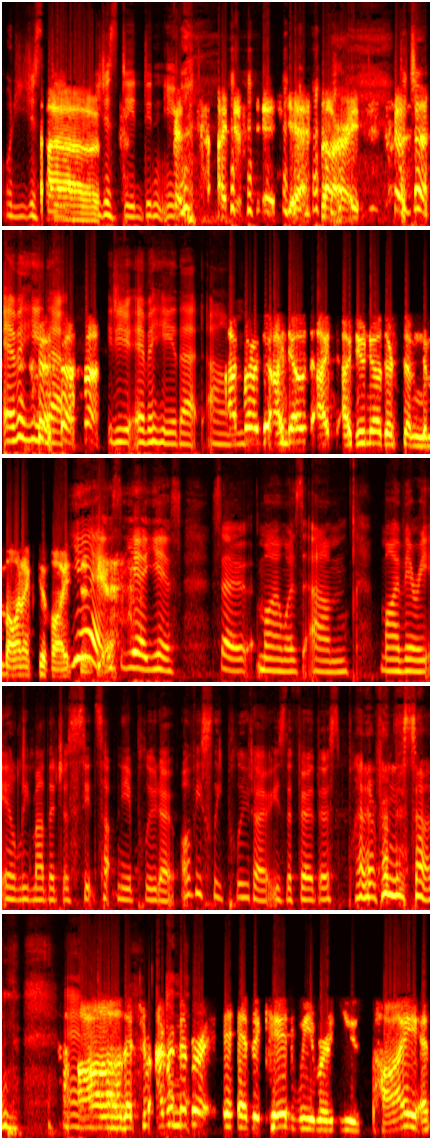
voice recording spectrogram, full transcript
Or you just did, Uh, you just did, didn't you? I just did. Yeah, sorry. did you ever hear that? Did you ever hear that? Um, I, know. I, I do know there's some mnemonic devices. Yes, Yeah. yeah, yes. So mine was um, my very elderly mother just sits up near Pluto. Obviously, Pluto is the furthest planet from the sun. And, Oh, that's. I remember i- as a kid we were used pi as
